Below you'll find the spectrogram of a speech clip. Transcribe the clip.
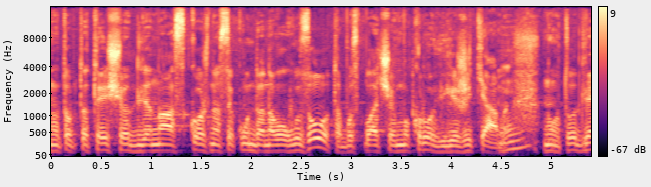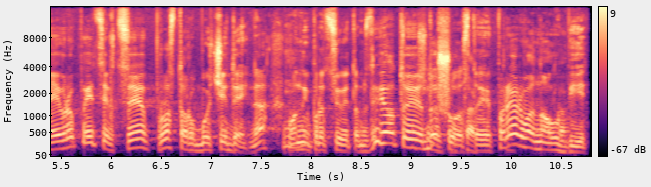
Ну тобто, те, що для нас кожна секунда на вагу золота, бо сплачуємо кров'ю і життями. Ну то для європейців це просто робочий день. Да? Вони працюють там з 9 до 6, так. перерва на обід.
